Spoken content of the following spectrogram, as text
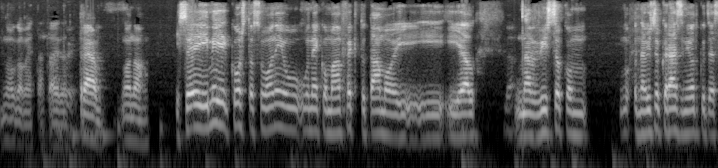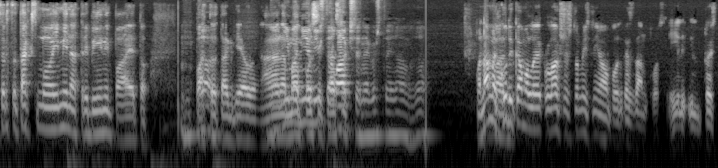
nogometa, tako da treba, ono, i sve i mi ko što su oni u, u nekom afektu tamo i, i, i jel, Da. na visokom na visokoj razini otkucaja srca, tak smo i mi na tribini, pa eto, pa Da. to tak djeluje. A Da, njima malo nije ništa kasnije- lakše nego što je nama, da. Pa nama je Pa- kudi kamo le- lakše što mi snimamo podcast dan poslije, ili, ili to jest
